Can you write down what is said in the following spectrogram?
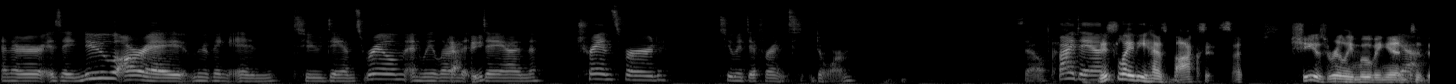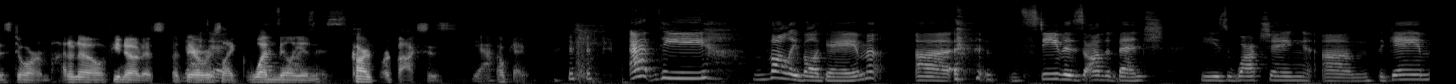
and there is a new RA moving in to Dan's room, and we learn Kathy. that Dan transferred to a different dorm. So, bye, Dan. This lady has boxes. She is really moving into Yeah. this dorm. I don't know if you noticed, but Yeah, there was like one Lots million boxes. cardboard boxes. Yeah. Okay. At the volleyball game, uh, Steve is on the bench. He's watching um, the game.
